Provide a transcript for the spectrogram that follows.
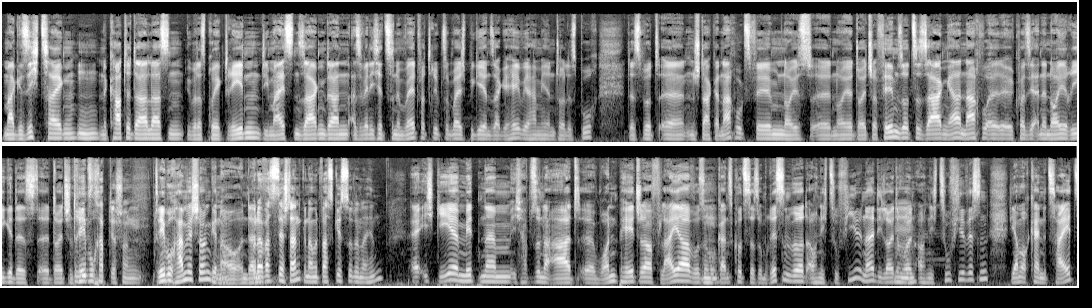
mal Gesicht zeigen, mhm. eine Karte dalassen, über das Projekt reden. Die meisten sagen dann, also wenn ich jetzt zu einem Weltvertrieb zum Beispiel gehe und sage, hey, wir haben hier ein tolles Buch, das wird äh, ein starker Nachwuchsfilm, neues, äh, neuer deutscher Film sozusagen, ja, Nachwuchs äh, quasi eine neue Riege des äh, deutschen Drehbuch Films. habt ihr schon. Drehbuch haben wir schon, genau. Und dann, Oder was ist der Stand genau? Mit was gehst du denn dahin? Äh, ich gehe mit einem, ich habe so eine Art äh, One-Pager-Flyer, wo so mhm. ganz kurz das umrissen wird, auch nicht zu viel. Ne? Die Leute mhm. wollen auch nicht zu viel wissen. Die haben auch keine Zeit,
